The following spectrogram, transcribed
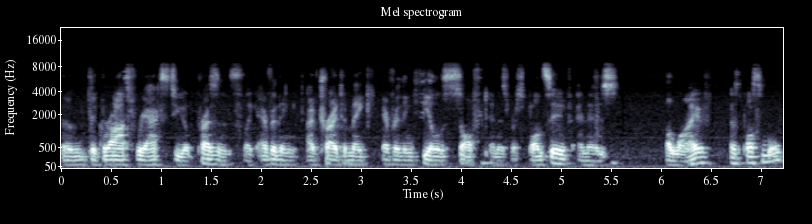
The, the grass reacts to your presence. Like everything, I've tried to make everything feel as soft and as responsive and as alive as possible.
